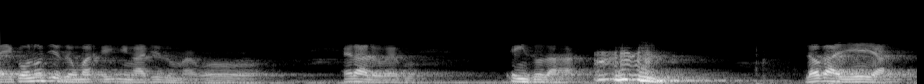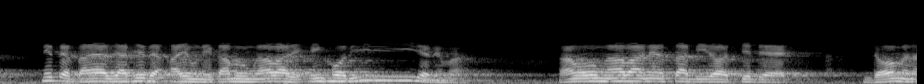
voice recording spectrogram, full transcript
တွေအကုန်လုံးပြည့်စုံမှအိမ်အင်္ဂါပြည့်စုံမှာကိုအဲ့ဒါလိုပဲခုအိမ်ဆိုတာဟာလောကရေးရာ နှစ်သက်သားရစရာဖြစ်တဲ့အာယုန်တွေကာမဂုဏ်၅ပါးတွေအိမ်ခေါ်သည်တဲ့ဒီမှာကာမဂုဏ်၅ပါးနဲ့စပ်ပြီးတော့ဖြစ်တဲ့ဒေါမန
